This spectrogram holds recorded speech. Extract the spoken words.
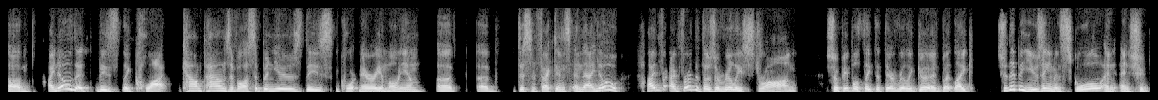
um, I know that these like quat compounds have also been used. These quaternary mm-hmm. ammonium uh, uh, disinfectants, and I know I've I've heard that those are really strong. So people think that they're really good, but like, should they be using them in school? And and should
